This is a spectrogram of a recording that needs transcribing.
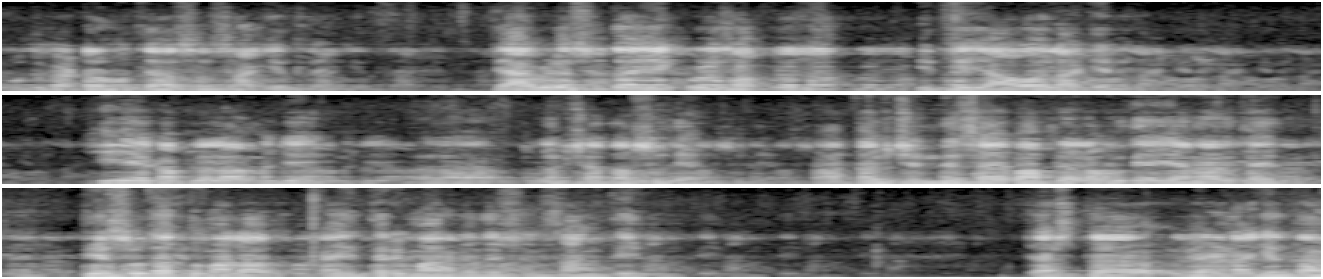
उद्घाटन होते असं सांगितलं. त्यावेळेस सुद्धा एक वेळेस आपल्याला इथे यावं लागेल. ही एक आपल्याला म्हणजे लक्षात असू द्या. आता शिंदे साहेब आपल्याला उद्या येणारच आहेत. ते सुद्धा तुम्हाला काहीतरी मार्गदर्शन सांगतील. जास्त वेळ न घेता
